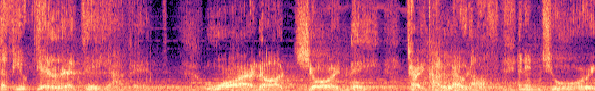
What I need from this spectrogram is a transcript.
The futility of it. Why not join me? Take a load off and enjoy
